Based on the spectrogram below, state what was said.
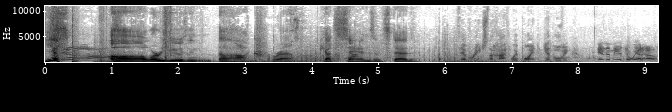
Yes! Oh, we're using... Ah, crap. Got sands instead. They've reached the halfway point. Get moving. Enemy at the warehouse.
